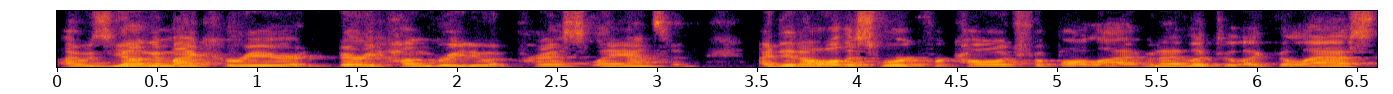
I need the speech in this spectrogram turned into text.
I was young in my career and very hungry to impress Lance. And I did all this work for College Football Live. And I looked at like the last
